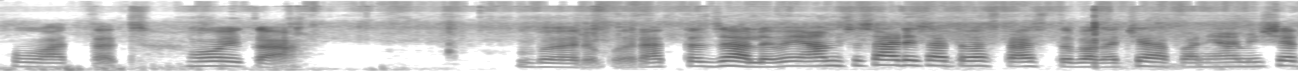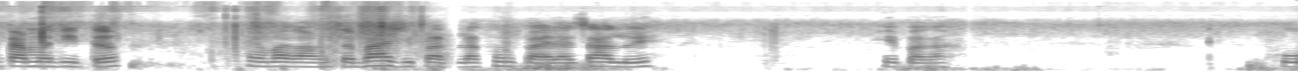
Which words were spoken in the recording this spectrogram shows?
हो आत्ताच. होय का? बरं बरं. आत्ताच झालं वे आमचं साडेसात वाजता असतं बघा चहा पाणी. आम्ही शेतामध्ये इथं. हे बघा आमचं भाजीपाला खुरपायला चालू आहे. हे बघा. हो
